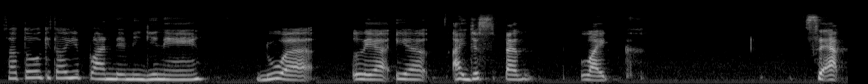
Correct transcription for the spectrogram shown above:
satu kita lagi pandemi gini. Dua ya ya I just spent like se-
